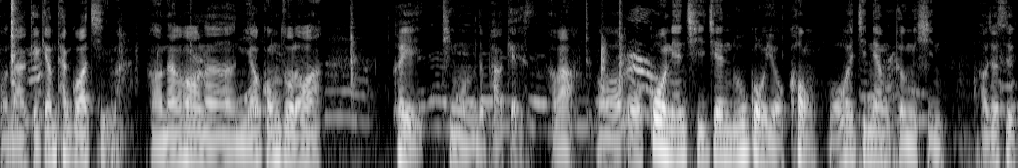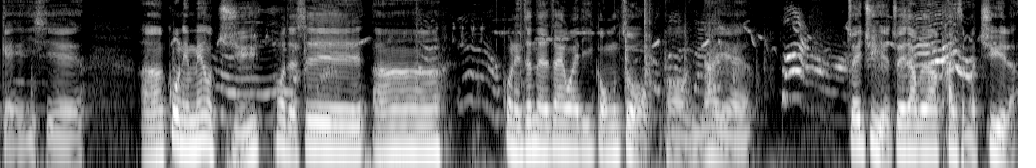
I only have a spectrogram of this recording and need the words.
哦，那给他们探瓜子嘛，好，然后呢，你要工作的话，可以听我们的 podcast，好不好？我我过年期间如果有空，我会尽量更新，好，就是给一些。呃，过年没有局，或者是呃，过年真的在外地工作哦，那也追剧也追到不知道看什么剧了，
